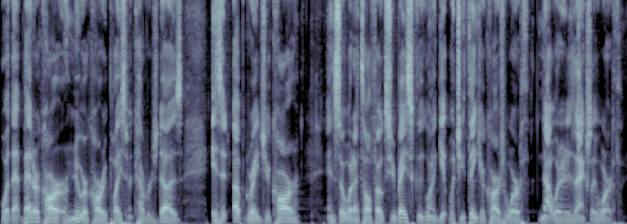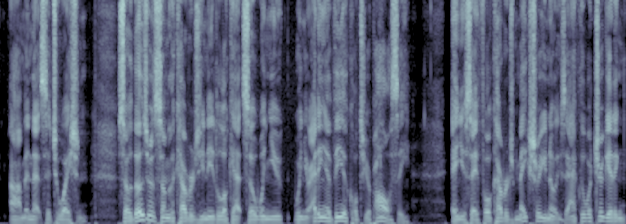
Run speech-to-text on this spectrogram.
What that better car or newer car replacement coverage does is it upgrades your car. And so, what I tell folks, you're basically going to get what you think your car's worth, not what it is actually worth um, in that situation. So, those are some of the coverage you need to look at. So, when you when you're adding a vehicle to your policy, and you say full coverage, make sure you know exactly what you're getting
